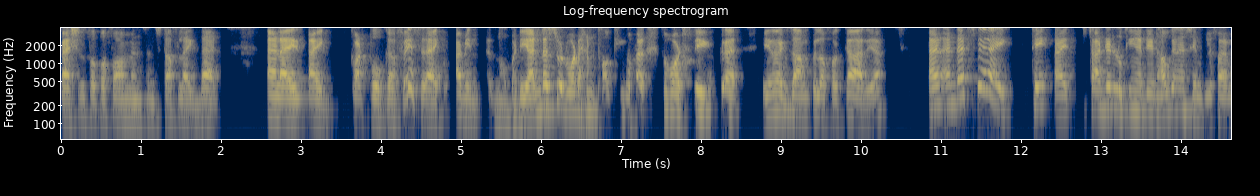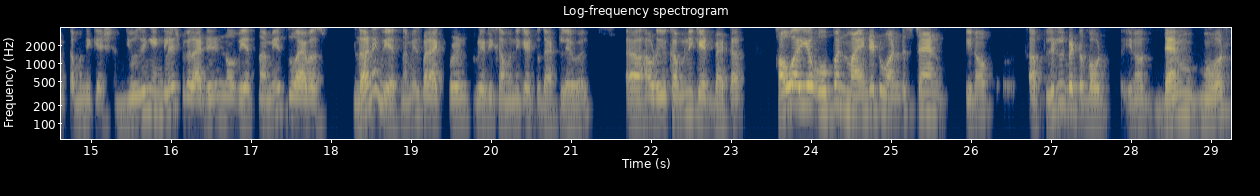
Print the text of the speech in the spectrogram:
passion for performance and stuff like that and I, I got poker face. I, I mean, nobody understood what I'm talking about. So what's the, uh, you know, example of a car? Yeah. And, and that's where I think I started looking at it. How can I simplify my communication using English? Because I didn't know Vietnamese, though I was learning Vietnamese, but I couldn't really communicate to that level. Uh, how do you communicate better? How are you open minded to understand, you know, a little bit about, you know, them more?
